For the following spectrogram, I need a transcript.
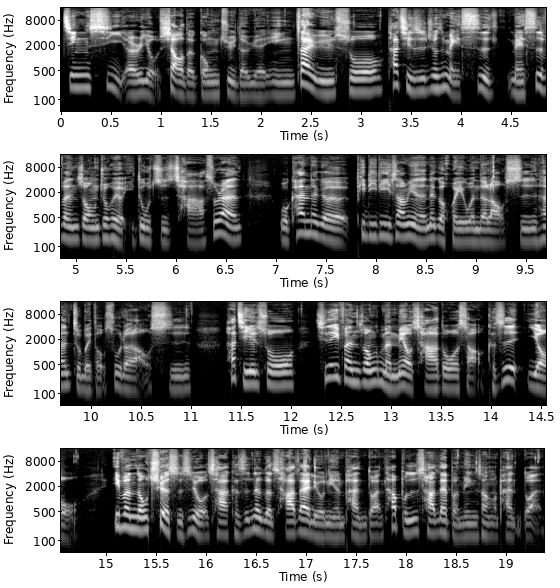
精细而有效的工具的原因，在于说它其实就是每四每四分钟就会有一度之差。虽然我看那个 PTT 上面的那个回文的老师，他是紫微斗数的老师，他其实说其实一分钟根本没有差多少，可是有。一分钟确实是有差，可是那个差在流年判断，它不是差在本命上的判断。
